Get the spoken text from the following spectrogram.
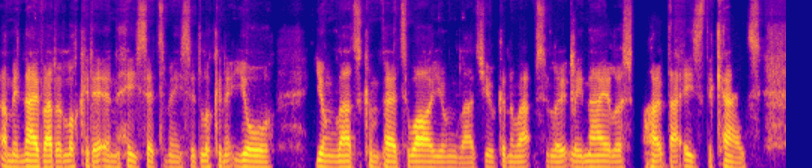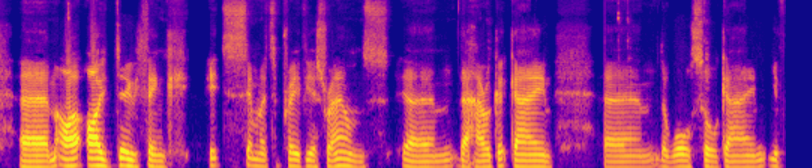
I mean, they've had a look at it, and he said to me, he said, looking at your young lads compared to our young lads, you're going to absolutely nail us. I hope that is the case. Um, I, I do think it's similar to previous rounds. Um, the Harrogate game, um, the Walsall game, you've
